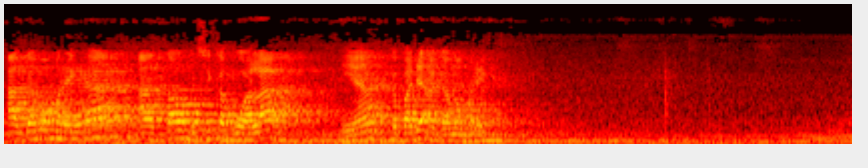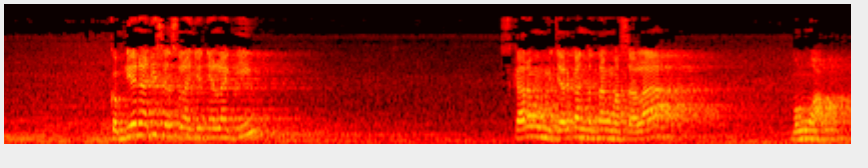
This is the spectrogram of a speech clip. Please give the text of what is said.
agama mereka atau bersikap wala ya kepada agama mereka. Kemudian hadis yang selanjutnya lagi sekarang membicarakan tentang masalah menguap.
